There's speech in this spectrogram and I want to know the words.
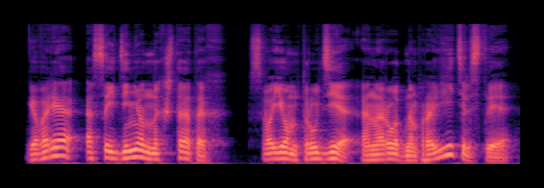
Говоря о Соединенных Штатах в своем труде о народном правительстве,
